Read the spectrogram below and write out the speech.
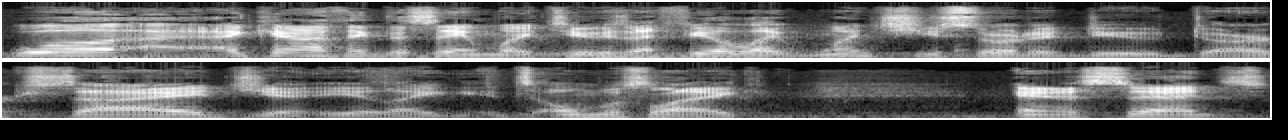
Well, I, I kind of think the same way too because I feel like once you sort of do Darkseid, you, you like it's almost like, in a sense,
